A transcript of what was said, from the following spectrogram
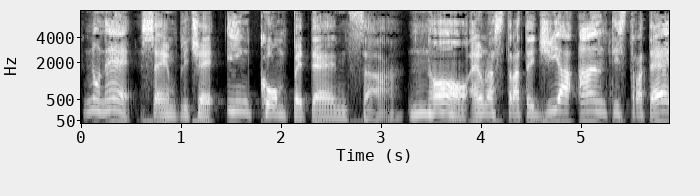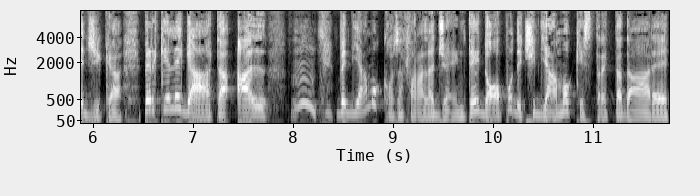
non è semplice incompetenza, no, è una strategia antistrategica, perché è legata al mm, vediamo cosa farà la gente e dopo decidiamo che stretta dare.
